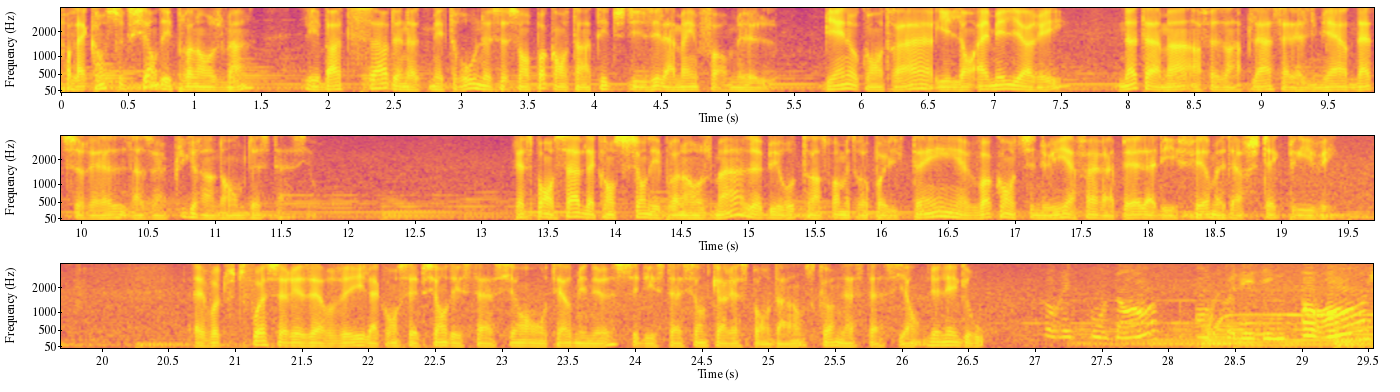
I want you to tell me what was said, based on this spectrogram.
Pour la construction des prolongements, les bâtisseurs de notre métro ne se sont pas contentés d'utiliser la même formule. Bien au contraire, ils l'ont améliorée, notamment en faisant place à la lumière naturelle dans un plus grand nombre de stations. Responsable de la construction des prolongements, le Bureau de transport métropolitain va continuer à faire appel à des firmes d'architectes privés. Elle va toutefois se réserver la conception des stations au terminus et des stations de correspondance comme la station Lionel Groux. Correspondance entre les lignes orange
